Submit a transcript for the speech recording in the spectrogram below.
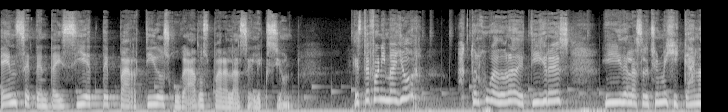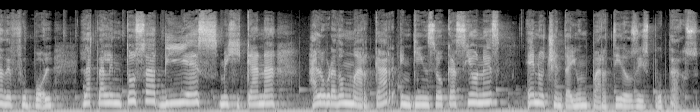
en 77 partidos jugados para la selección. Stephanie Mayor, actual jugadora de Tigres y de la selección mexicana de fútbol, la talentosa 10 mexicana ha logrado marcar en 15 ocasiones en 81 partidos disputados.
